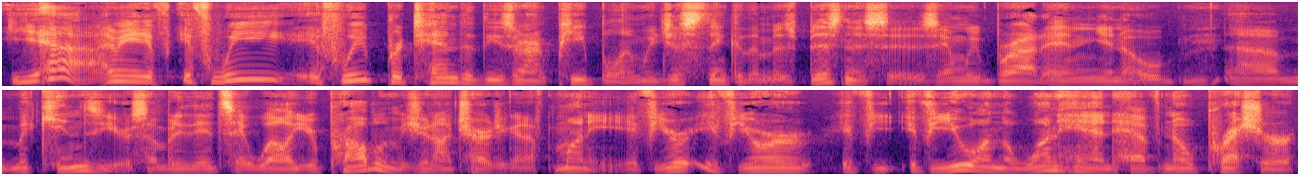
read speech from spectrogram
yeah. I mean, if, if we if we pretend that these aren't people and we just think of them as businesses, and we brought in, you know, uh, McKinsey or somebody, they'd say, "Well, your problem is you're not charging enough money. If you're if you're if you, if you on the one hand have no pressure,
